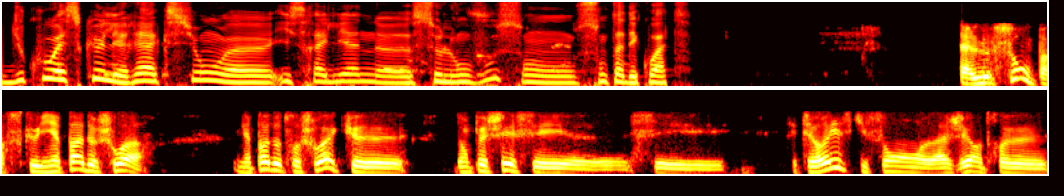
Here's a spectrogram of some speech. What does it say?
du coup, est-ce que les réactions israéliennes, selon vous, sont, sont adéquates? Elles le sont parce qu'il n'y a pas de choix. Il n'y a pas d'autre choix que d'empêcher ces, ces, terroristes qui sont âgés entre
